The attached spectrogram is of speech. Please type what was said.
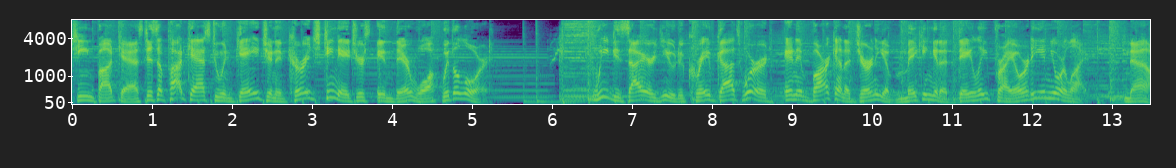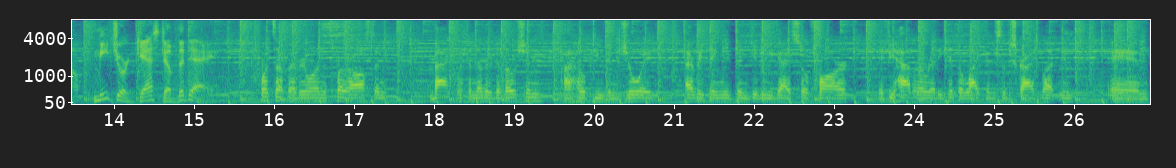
Teen Podcast is a podcast to engage and encourage teenagers in their walk with the Lord. We desire you to crave God's Word and embark on a journey of making it a daily priority in your life. Now, meet your guest of the day. What's up, everyone? It's Brother Austin back with another devotion. I hope you've enjoyed everything we've been giving you guys so far. If you haven't already, hit the like and subscribe button and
